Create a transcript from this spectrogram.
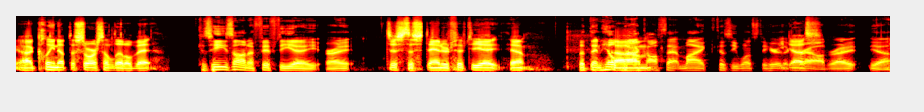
uh, clean up the source a little bit. Because he's on a 58, right? Just the standard 58. Yep. But then he'll back Um, off that mic because he wants to hear he the does. crowd, right? Yeah.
